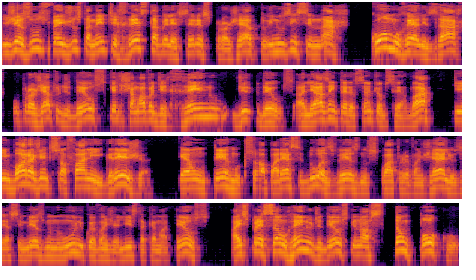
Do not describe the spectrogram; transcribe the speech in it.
E Jesus veio justamente restabelecer esse projeto e nos ensinar como realizar o projeto de Deus que ele chamava de Reino de Deus. Aliás, é interessante observar que, embora a gente só fale em igreja, que é um termo que só aparece duas vezes nos quatro evangelhos, e assim mesmo no único evangelista que é Mateus, a expressão reino de Deus, que nós tão pouco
